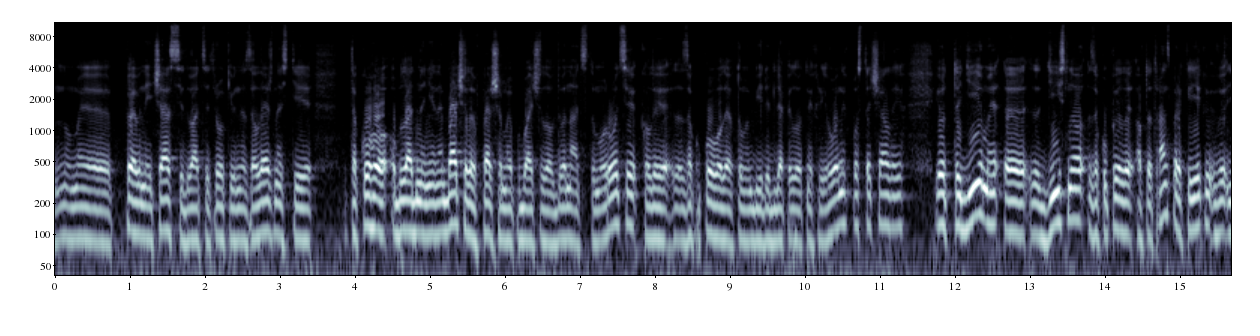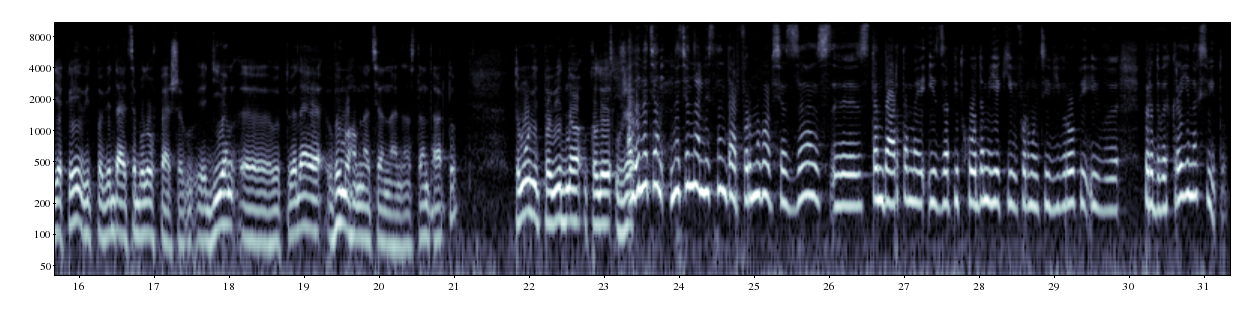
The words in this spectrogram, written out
ну, ми певний час, ці 20 років незалежності, такого обладнання не бачили. Вперше ми побачили в 2012 році, коли закуповували автомобілі для пілотних регіонів, постачали їх. І от тоді ми дійсно закупили автотранспорт, який, відповідає, це було вперше, діям, відповідає вимогам національного стандарту. Тому, відповідно, коли вже Але наці- національний стандарт формувався за е, стандартами і за підходами, які формуються і в Європі, і в передових країнах світу.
